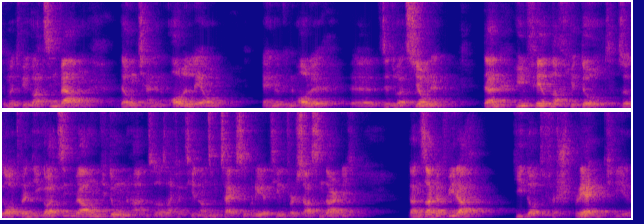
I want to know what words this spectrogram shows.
damit wir Gott sein Willen tun können, alle Lehren und in alle äh, Situationen. Dann ihnen fehlt noch Geduld, sodass, wenn die Gott sein Willen getan haben, so sagt er hier in unserem Text, Hebräer 10, Vers 36, dann sagt er wieder, die dort versprechen dir.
